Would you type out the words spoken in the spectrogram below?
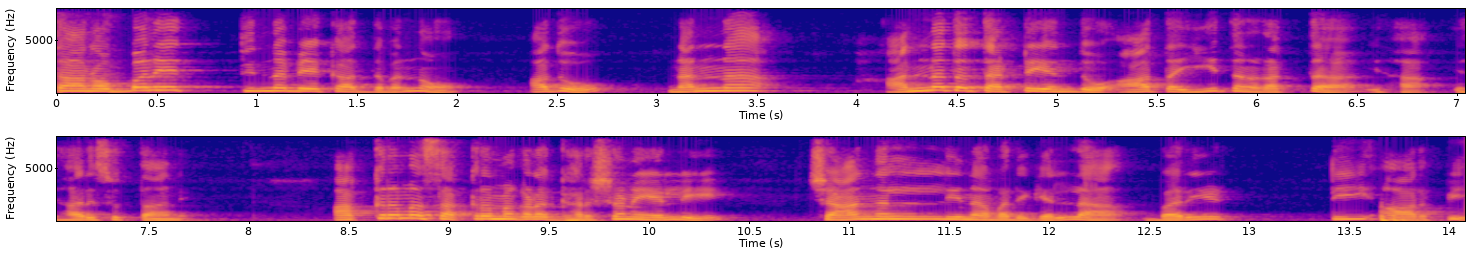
ತಾನೊಬ್ಬನೇ ತಿನ್ನಬೇಕಾದವನ್ನು ಅದು ನನ್ನ ಅನ್ನದ ತಟ್ಟೆ ಎಂದು ಆತ ಈತನ ರಕ್ತ ಹರಿಸುತ್ತಾನೆ. ಅಕ್ರಮ ಸಕ್ರಮಗಳ ಘರ್ಷಣೆಯಲ್ಲಿ ಚಾನಲ್ಲಿನವರಿಗೆಲ್ಲ ಬರೀ ಟಿ ಆರ್ ಪಿ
